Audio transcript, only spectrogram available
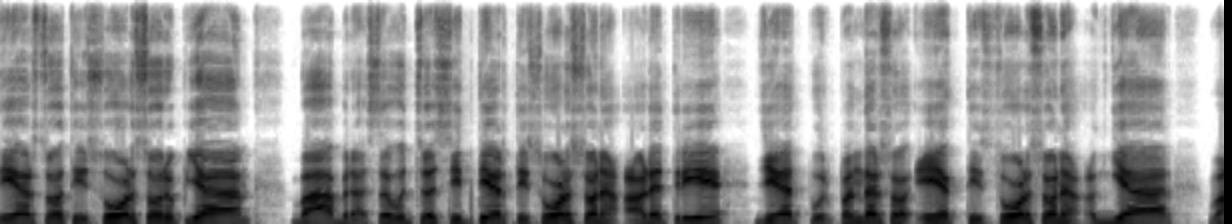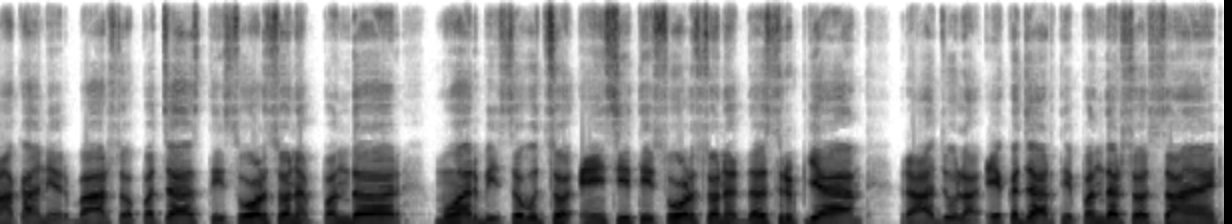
તેરસો થી સોળસો રૂપિયા બાબરા ચૌદસો સિત્તેરથી સોળસો ને આડત્રીસ, જેતપુર પંદરસો એક થી સોળસો ને અગિયાર, વાંકાનેર બારસો પચાસથી સોળસો ને પંદર, મોરબી ચૌદસો એંશી થી સોળસો ને દસ રૂપિયા, રાજુલા એક હજારથી પંદરસો સાઠ,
